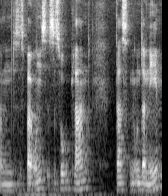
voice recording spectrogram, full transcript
Ähm, das ist bei uns, ist es so geplant, dass ein Unternehmen,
